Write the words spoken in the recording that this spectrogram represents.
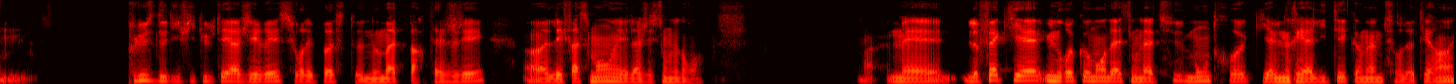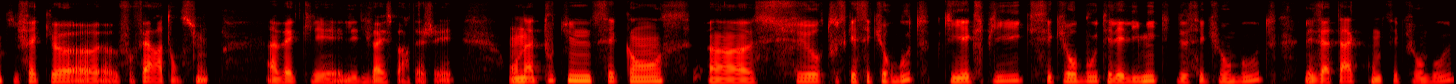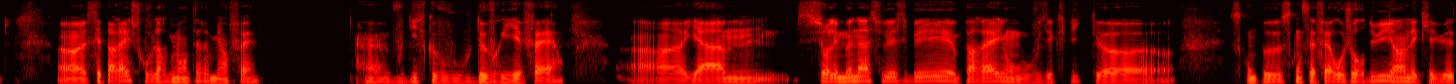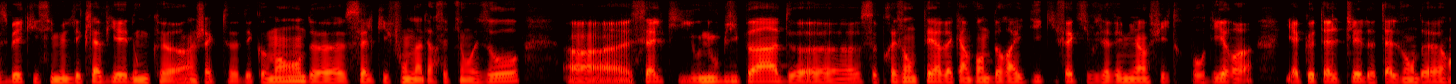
plus de difficultés à gérer sur les postes nomades partagés, euh, l'effacement et la gestion de droits. Mais le fait qu'il y ait une recommandation là-dessus montre qu'il y a une réalité quand même sur le terrain qui fait qu'il euh, faut faire attention avec les, les devices partagés. On a toute une séquence euh, sur tout ce qui est Secure Boot qui explique Secure Boot et les limites de Secure Boot, les attaques contre Secure Boot. Euh, c'est pareil, je trouve l'argumentaire est bien fait. Euh, vous dites ce que vous devriez faire. Il y a hum, sur les menaces USB, pareil, on vous explique ce qu'on sait faire aujourd'hui, hein, les clés USB qui simulent des claviers, donc injectent des commandes, celles qui font de l'interception réseau, euh, celle qui n'oublie pas de euh, se présenter avec un vendor ID qui fait que si vous avez mis un filtre pour dire euh, il y a que telle clé de tel vendeur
